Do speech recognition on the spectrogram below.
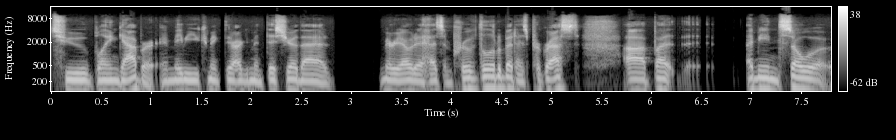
to Blaine Gabbert. And maybe you can make the argument this year that Mariota has improved a little bit, has progressed. Uh, but I mean, so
